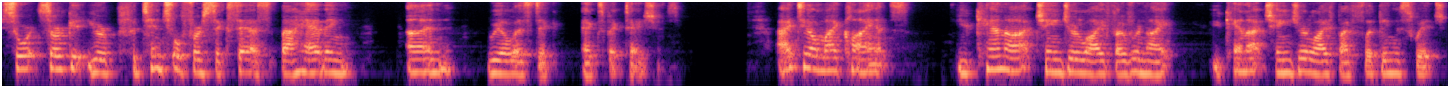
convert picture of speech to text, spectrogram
short circuit your potential for success by having unrealistic expectations. I tell my clients, you cannot change your life overnight. You cannot change your life by flipping a switch.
